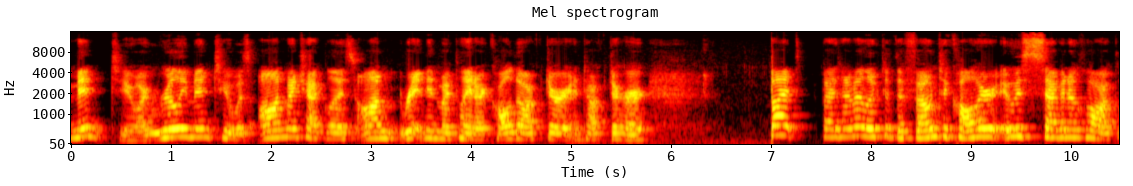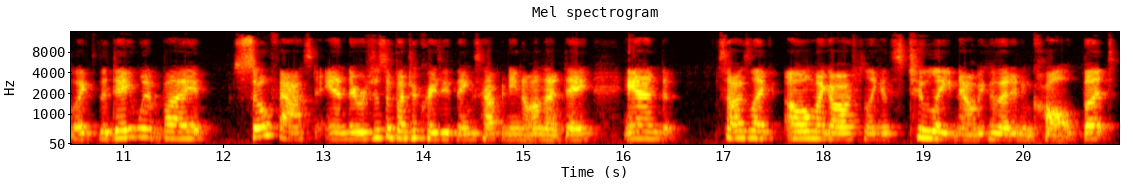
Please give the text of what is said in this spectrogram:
meant to, I really meant to, it was on my checklist, on written in my planner, call doctor and talk to her. But by the time I looked at the phone to call her, it was seven o'clock. Like the day went by so fast and there was just a bunch of crazy things happening on that day. And so I was like, oh my gosh, like it's too late now because I didn't call. But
